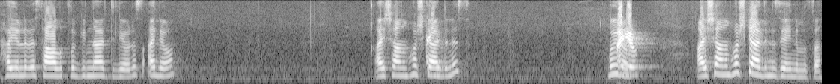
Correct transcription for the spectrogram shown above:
Hayırlı ve sağlıklı günler diliyoruz. Alo. Ayşe Hanım hoş geldiniz. Buyurun. Alo. Ayşe Hanım hoş geldiniz yayınımıza.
